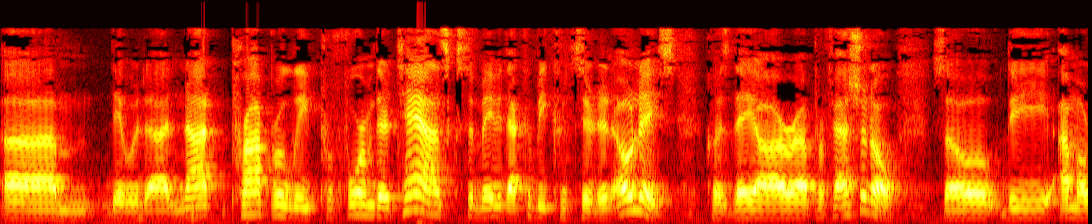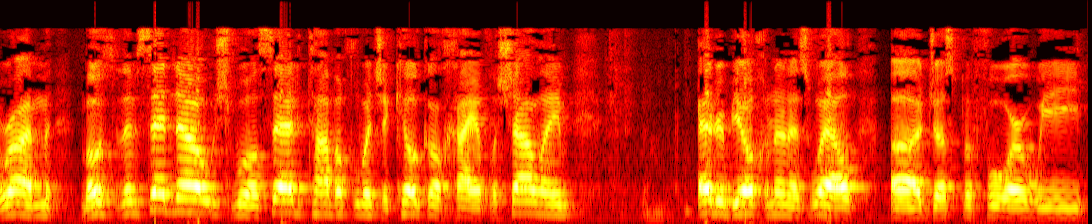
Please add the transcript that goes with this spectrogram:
um, they would uh, not properly perform their tasks, so maybe that could be considered an ones because they are uh, professional. So the Amoram, most of them said no. Shmuel said tabachu kilkal chayav l'shalem. Ed Rabbi Yochanan as well, uh, just before we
